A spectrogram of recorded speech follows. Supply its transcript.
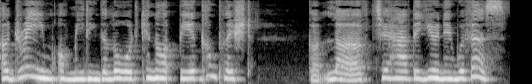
Our dream of meeting the Lord cannot be accomplished. God loved to have the union with us.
